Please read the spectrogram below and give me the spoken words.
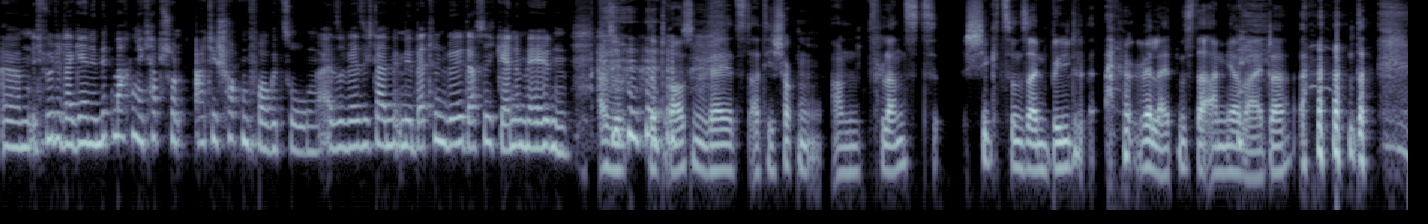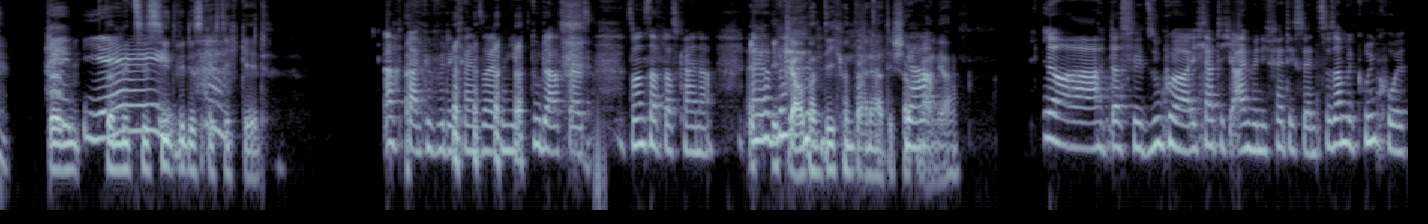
Ähm, ich würde da gerne mitmachen. Ich habe schon Artischocken vorgezogen. Also wer sich da mit mir betteln will, darf sich gerne melden. Also da draußen, wer jetzt Artischocken anpflanzt, schickt uns ein Bild. Wir leiten es da Anja weiter. Damit sie sieht, wie das richtig geht. Ach, danke für den kleinen Seitenhieb. Du darfst das. Sonst darf das keiner. Ich, ähm, ich glaube an dich und deine Artischocken, ja. Anja. Ja, das wird super. Ich lade dich ein, wenn die fertig sind. Zusammen mit Grünkohl.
